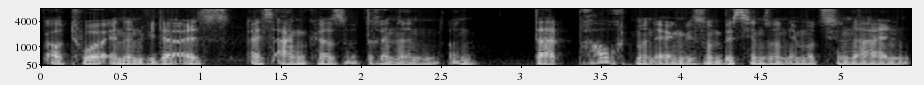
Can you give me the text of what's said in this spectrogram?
AutorInnen wieder als, als Anker so drinnen und da braucht man irgendwie so ein bisschen so einen emotionalen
